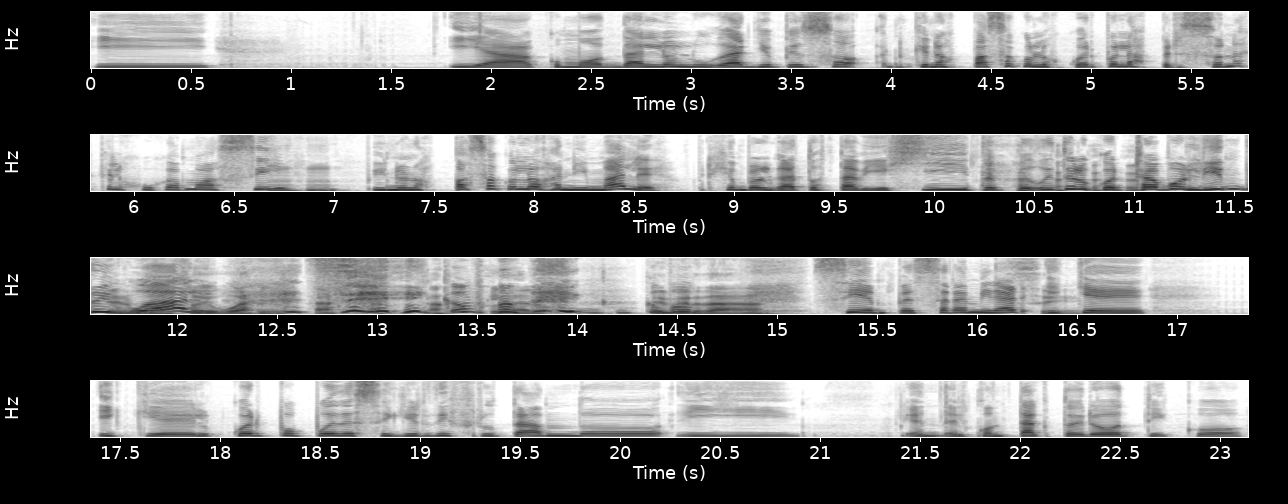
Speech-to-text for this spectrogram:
y, y a como darle un lugar, yo pienso, ¿qué nos pasa con los cuerpos de las personas que los juzgamos así? Y no nos pasa con los animales. Por ejemplo, el gato está viejito, el perrito lo encontramos lindo igual. Igual. Sí, como, Claro, como- es verdad. ¿eh? sí, empezar a mirar Sí. y que y que el cuerpo puede seguir disfrutando y el contacto erótico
